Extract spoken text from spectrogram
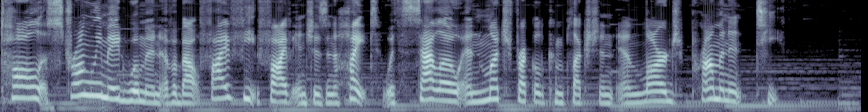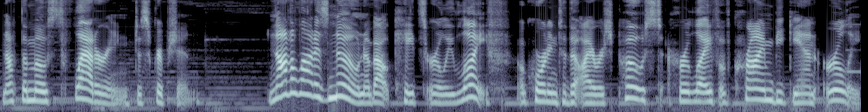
tall, strongly made woman of about 5 feet 5 inches in height, with sallow and much freckled complexion and large, prominent teeth. Not the most flattering description. Not a lot is known about Kate's early life. According to the Irish Post, her life of crime began early.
